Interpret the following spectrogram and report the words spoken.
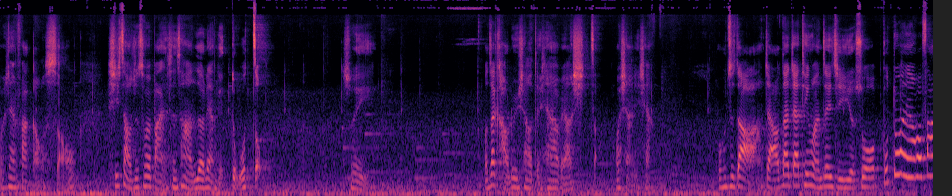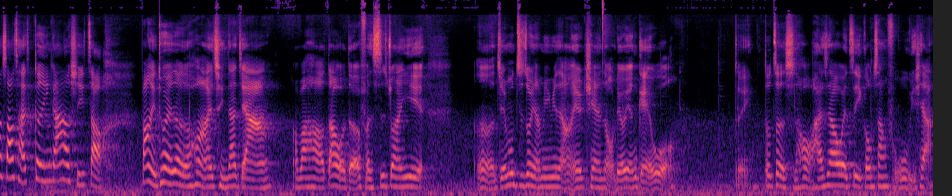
我现在发高烧，洗澡就是会把你身上的热量给夺走，所以我再考虑一下，我等一下要不要洗澡？我想一下。我不知道啊。假如大家听完这一集有说不对哦，发烧才更应该要洗澡，帮你退热的话，也请大家好不好到我的粉丝专业，呃，节目制作杨咪咪的 Air Channel 留言给我。对，都这时候还是要为自己工商服务一下。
